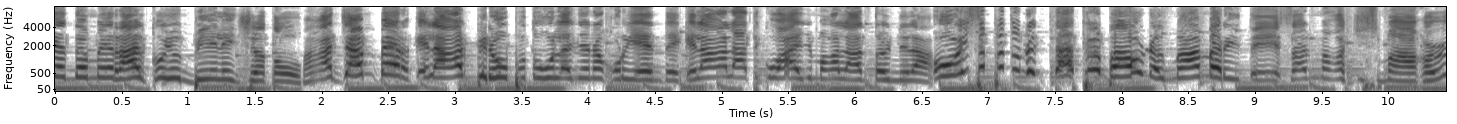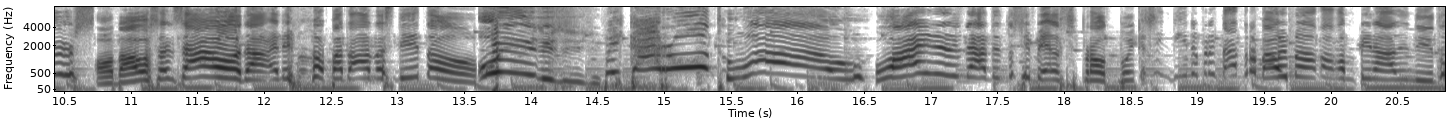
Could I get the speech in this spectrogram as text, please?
nagbabayad ng Meralco yung village na to. Mga jumper, kailangan pinuputulan niya ng kuryente. Kailangan natin kuhain yung mga lantern nila. O, isa pa to nagtatrabaho ng mamaritesan, mga chismakers. O, bawasan sahod. Akin yung mga patatas dito. Uy! May carrot! Wow! Why na natin to si Bell Sprout Boy? Kasi hindi na nagtatrabaho yung mga kakampi natin dito.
